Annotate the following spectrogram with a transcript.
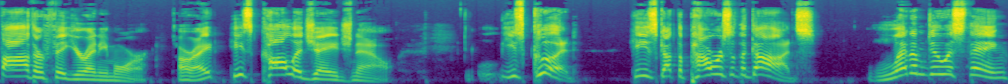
father figure anymore. All right. He's college age now. He's good. He's got the powers of the gods. Let him do his thing.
